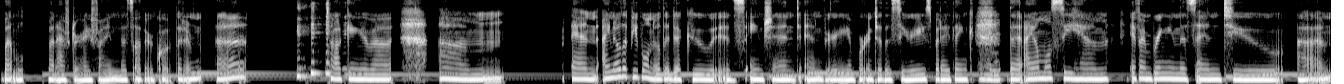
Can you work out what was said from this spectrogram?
But but after I find this other quote that I'm uh, talking about, um, and I know that people know that Deku is ancient and very important to the series, but I think mm-hmm. that I almost see him, if I'm bringing this into um,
